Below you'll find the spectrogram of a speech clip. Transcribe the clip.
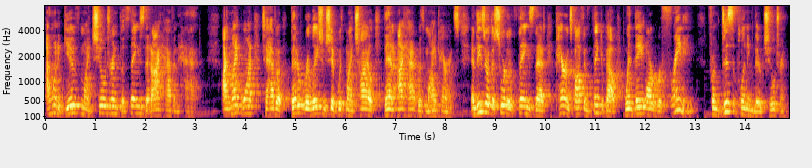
I want to give my children the things that I haven't had. I might want to have a better relationship with my child than I had with my parents. And these are the sort of things that parents often think about when they are refraining from disciplining their children.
